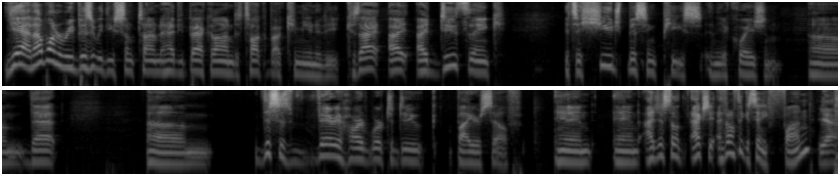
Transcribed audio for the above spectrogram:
Yeah, and I want to revisit with you sometime to have you back on to talk about community because I, I, I do think it's a huge missing piece in the equation. Um, that um, this is very hard work to do by yourself, and and I just don't actually I don't think it's any fun. yeah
